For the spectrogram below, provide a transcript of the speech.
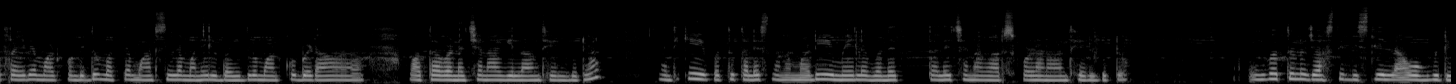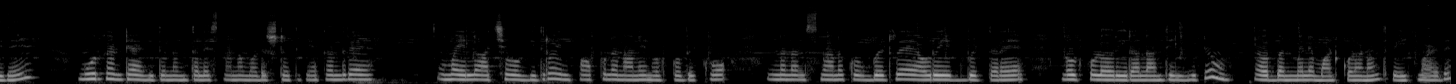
ಫ್ರೈಡೇ ಮಾಡ್ಕೊಂಡಿದ್ದು. ಮತ್ತೆ ಮಾಡಿಸಿಲ್ಲ ಮನೇಲಿ ಬೈದರು, ಮಾಡ್ಕೋಬೇಡ, ವಾತಾವರಣ ಚೆನ್ನಾಗಿಲ್ಲ ಅಂತ ಹೇಳಿಬಿಟ್ಟು. ಅದಕ್ಕೆ ಇವತ್ತು ತಲೆ ಸ್ನಾನ ಮಾಡಿ ಮೇಲೆ ಬಂದೆ. ತಲೆ ಚೆನ್ನಾಗಿ ಆರಿಸ್ಕೊಳ್ಳೋಣ ಅಂತ ಹೇಳಿಬಿಟ್ಟು. ಇವತ್ತೂ ಜಾಸ್ತಿ ಬಿಸಿಲಿಲ್ಲ, ಹೋಗ್ಬಿಟ್ಟಿದೆ. ಮೂರು ಗಂಟೆ ಆಗಿತ್ತು ನನ್ನ ತಲೆ ಸ್ನಾನ ಮಾಡೋಷ್ಟೊತ್ತಿಗೆ. ಯಾಕಂದರೆ ಅಮ್ಮ ಎಲ್ಲ ಆಚೆ ಹೋಗಿದ್ರು ಇನ್ನು ಪಾಪುನ ನಾನೇ ನೋಡ್ಕೋಬೇಕು. ಇನ್ನು ನಾನು ಸ್ನಾನಕ್ಕೆ ಹೋಗ್ಬಿಟ್ರೆ ಅವರು ಎದ್ದುಬಿಡ್ತಾರೆ ನೋಡ್ಕೊಳ್ಳೋರು ಇರಲ್ಲ ಅಂತ ಹೇಳ್ಬಿಟ್ಟು ಅವ್ರು ಬಂದಮೇಲೆ ಮಾಡ್ಕೊಳ್ಳೋಣ ಅಂತ ವೆಯ್ಟ್ ಮಾಡಿದೆ.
